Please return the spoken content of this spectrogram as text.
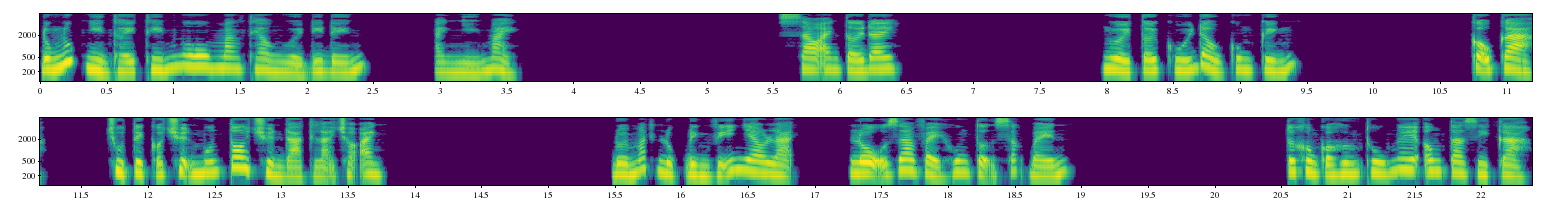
đúng lúc nhìn thấy thím ngô mang theo người đi đến. Anh nhí mày. Sao anh tới đây? Người tới cúi đầu cung kính. Cậu cả, chủ tịch có chuyện muốn tôi truyền đạt lại cho anh. Đôi mắt Lục Đình Vĩ nheo lại, lộ ra vẻ hung tợn sắc bén. Tôi không có hứng thú nghe ông ta gì cả.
